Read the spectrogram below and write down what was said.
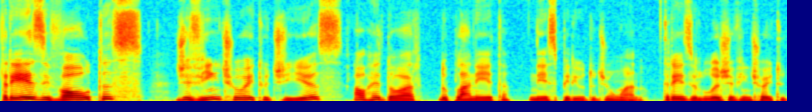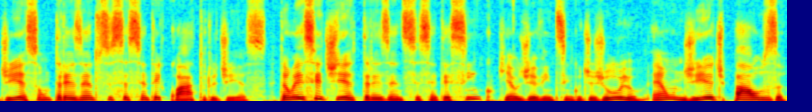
13 voltas de 28 dias ao redor do planeta nesse período de um ano. 13 luas de 28 dias são 364 dias. Então, esse dia 365, que é o dia 25 de julho, é um dia de pausa,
